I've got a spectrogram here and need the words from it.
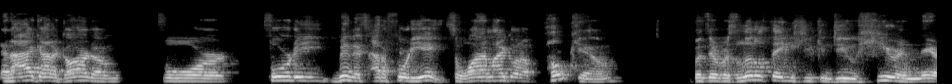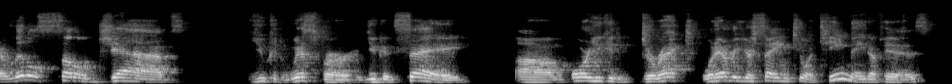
and I got to guard him for 40 minutes out of 48. So why am I going to poke him but there was little things you can do here and there little subtle jabs you could whisper you could say um, or you could direct whatever you're saying to a teammate of his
